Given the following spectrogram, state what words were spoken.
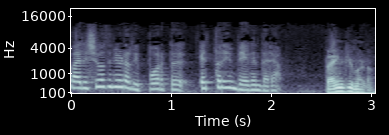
പരിശോധനയുടെ റിപ്പോർട്ട് എത്രയും വേഗം തരാം. Thank you madam.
